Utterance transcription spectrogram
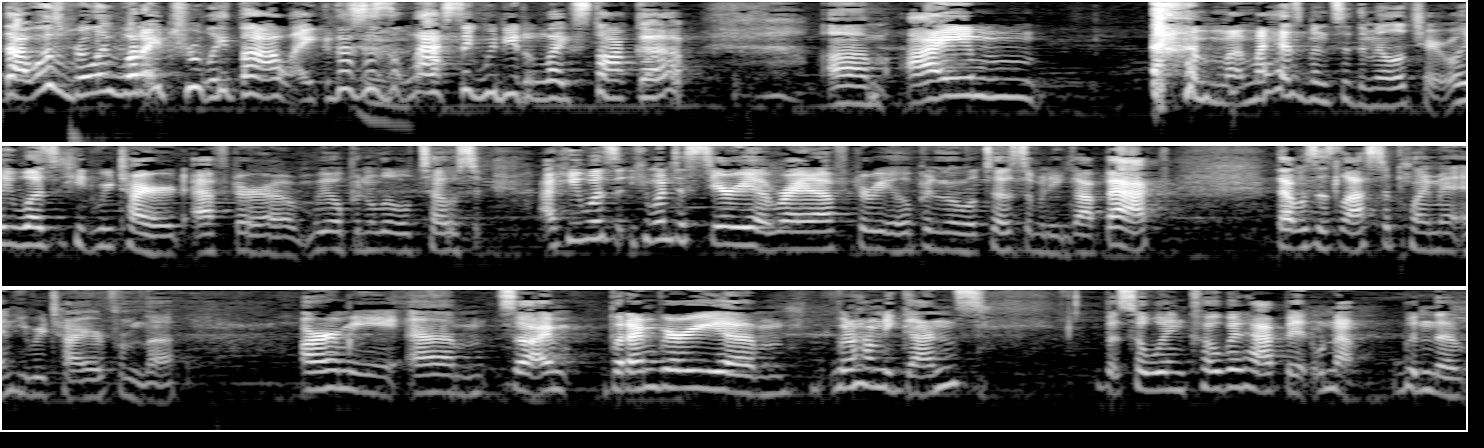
that was really what I truly thought. Like this is the last thing we need to like stock up. Um, I'm my, my husband's in the military. Well, he was he'd retired after um, we opened a little toast. Uh, he was he went to Syria right after we opened a little toast, and when he got back, that was his last deployment, and he retired from the army. Um, so I'm, but I'm very um, we don't have any guns. But so when COVID happened, well, not when the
